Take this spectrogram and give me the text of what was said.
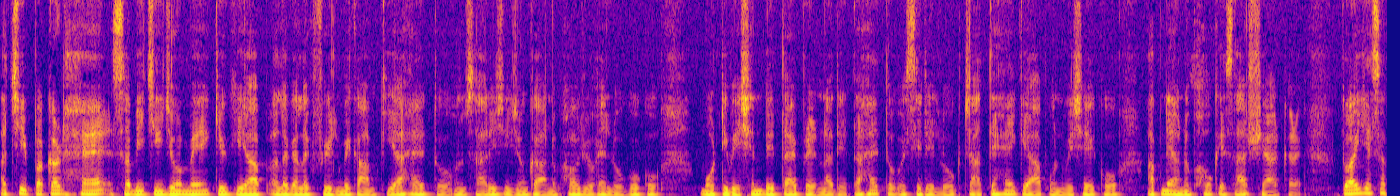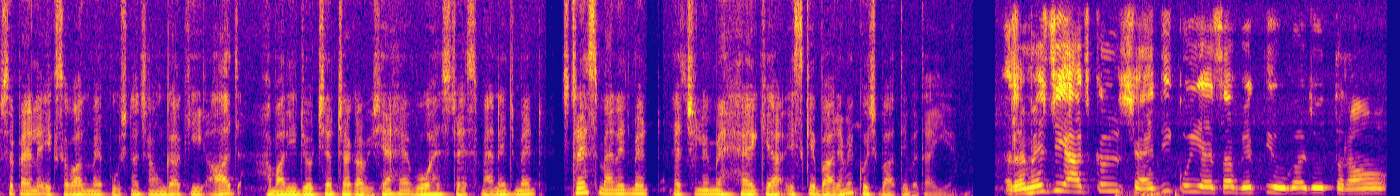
अच्छी पकड़ है सभी चीज़ों में, क्योंकि आप अलग अलग फ़ील्ड में काम किया है तो उन सारी चीज़ों का अनुभव जो है लोगों को मोटिवेशन देता है, प्रेरणा देता है तो इसीलिए लोग चाहते हैं कि आप उन विषय को अपने अनुभव के साथ शेयर करें। तो आइए सबसे पहले एक सवाल मैं पूछना चाहूँगा कि आज हमारी जो चर्चा का विषय है, वो है stress management stress management actually में है क्या? इसके बारे में कुछ बातें बताइए। रमेश जी, आजकल शायद ही कोई ऐसा व्यक्ति होगा जो तनाव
